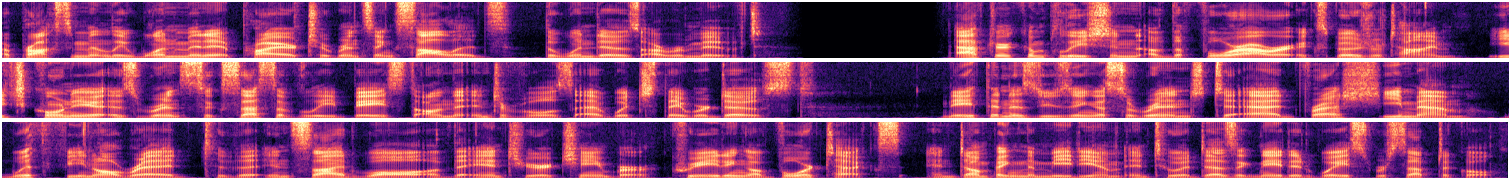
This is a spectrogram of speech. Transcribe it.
Approximately 1 minute prior to rinsing solids, the windows are removed. After completion of the 4-hour exposure time, each cornea is rinsed successively based on the intervals at which they were dosed. Nathan is using a syringe to add fresh EMEM with phenol red to the inside wall of the anterior chamber, creating a vortex and dumping the medium into a designated waste receptacle.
